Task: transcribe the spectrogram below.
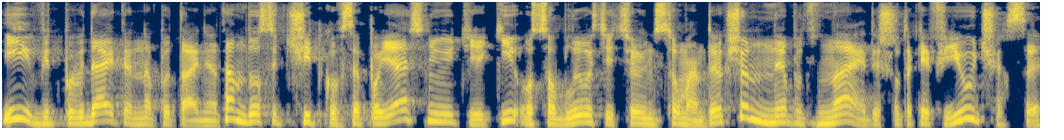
і відповідаєте на питання. Там досить чітко все пояснюють, які особливості цього інструменту. Якщо не знаєте, що таке ф'ючерси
